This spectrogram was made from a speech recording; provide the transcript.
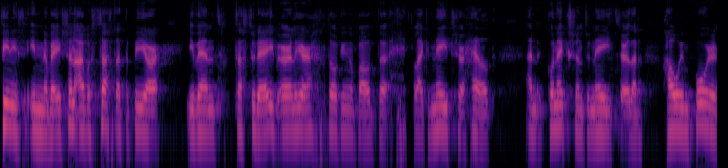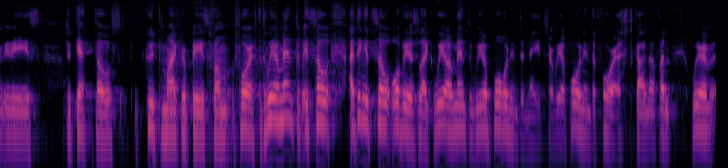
Finnish innovation. I was just at the PR event just today earlier talking about the like nature health and connection to nature that how important it is to get those good microbes from forest that we are meant to it's so i think it's so obvious like we are meant to we are born in the nature we are born in the forest kind of and we are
